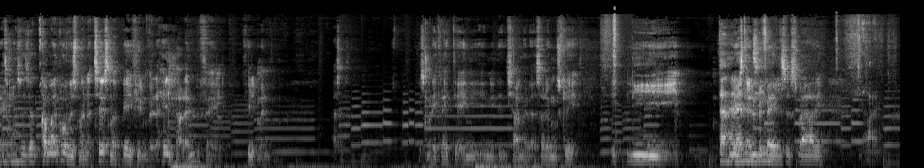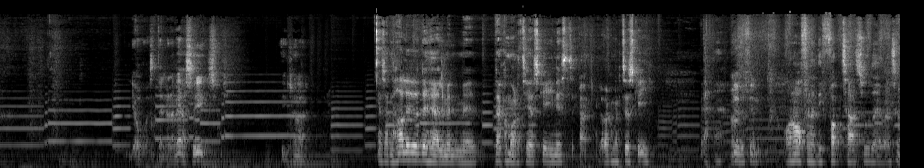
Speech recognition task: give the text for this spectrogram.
Jeg tror også, det kommer an på, hvis man er til sådan noget B-film, vil jeg helt klart anbefale filmen. Altså, hvis man ikke rigtig er inde i, inde i den genre der, så er det måske ikke lige Den mest anbefalesværdig. Nej. Jo, altså, den er da værd at se, synes jeg. Helt klart. Altså, den har lidt af det her element med, hvad kommer der til at ske i næste gang? Eller hvad kommer der til at ske i ja, løbet af filmen? Og hvornår finder de fucktards ud af, hvad der sker?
